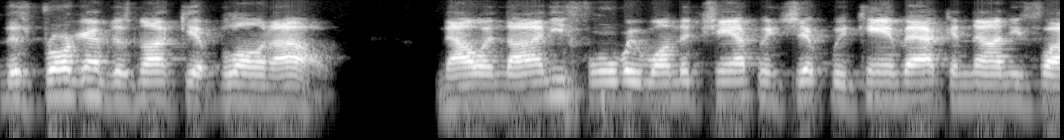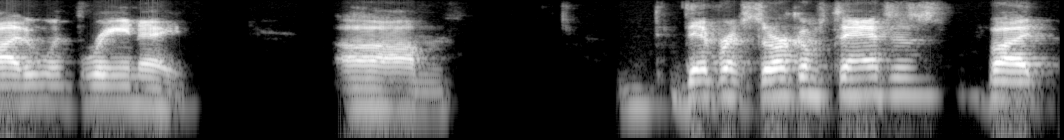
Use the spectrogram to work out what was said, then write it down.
this program does not get blown out. Now in '94 we won the championship. We came back in '95 and went three and eight. Um, different circumstances, but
